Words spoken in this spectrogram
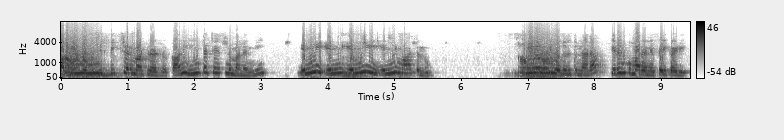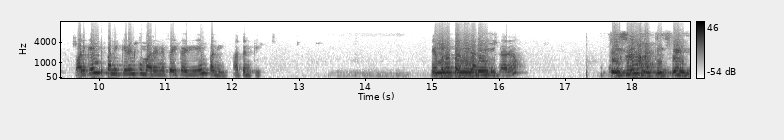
పబ్లిక్ బిచ్ అని మాట్లాడరు. కానీ ఇంత చేసిన మనల్ని ఎన్ని ఎన్ని ఎన్ని ఎన్ని మాటలు? వదులుతున్నారా? కిరణ్ కుమార్ అనే ఫేక్ ఐడి వాళ్ళకేంటి పని? కిరణ్ కుమార్ అనే ఫేక్ ఐడి ఏం పని అతనికి? ఎవరో అనుకుంటున్నారా? నాకు తెలిసిపోయింది.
